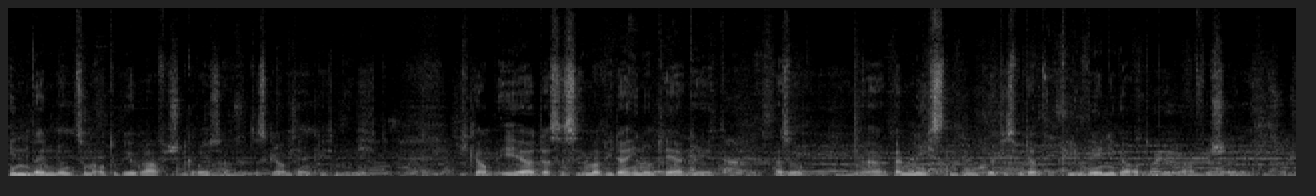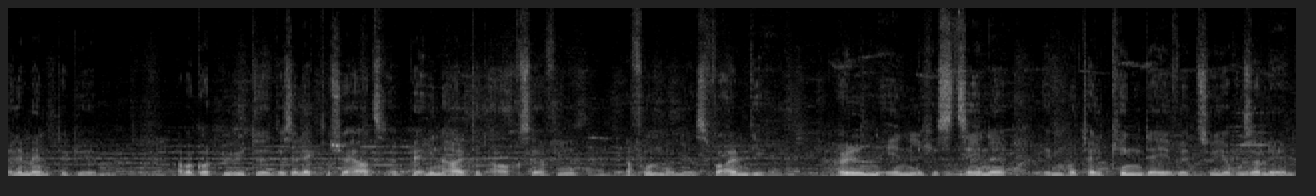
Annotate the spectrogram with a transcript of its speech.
Hinwendung zum autobiografischen größer wird. Das glaube ich eigentlich nicht. Ich glaube eher, dass es immer wieder hin und her geht. Also äh, beim nächsten Buch wird es wieder viel weniger autobiografische Elemente geben. Aber Gott behüte, das elektrische Herz beinhaltet auch sehr viel Erfundenes. Vor allem die höllenähnliche Szene im Hotel King David zu Jerusalem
